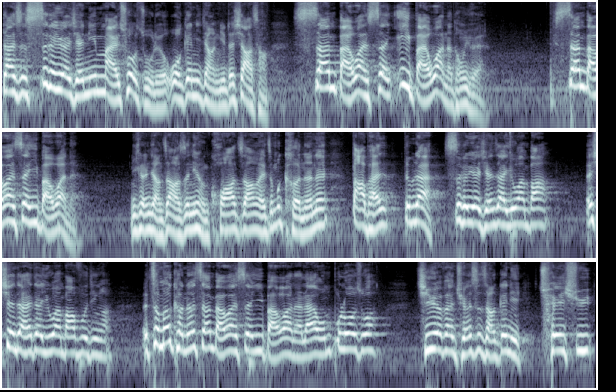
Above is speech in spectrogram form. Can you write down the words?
但是四个月前你买错主流，我跟你讲，你的下场三百万剩一百万的同学，三百万剩一百万呢？你可能讲张老师你很夸张哎，怎么可能呢？大盘对不对？四个月前在一万八，哎，现在还在一万八附近啊，怎么可能三百万剩一百万呢？来，我们不啰嗦。七月份全市场跟你吹嘘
